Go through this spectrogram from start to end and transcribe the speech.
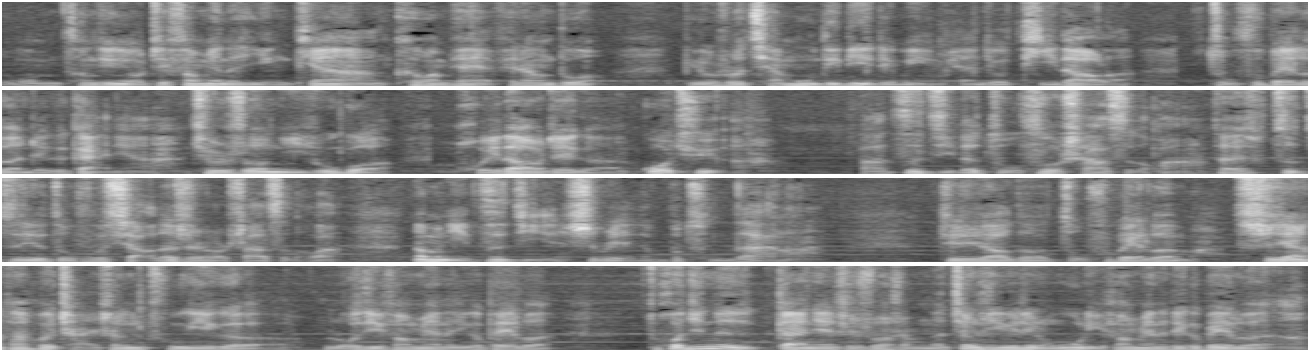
我们曾经有这方面的影片啊，科幻片也非常多。比如说《前目的地》这部影片就提到了祖父悖论这个概念啊，就是说你如果回到这个过去啊，把自己的祖父杀死的话，在自自己的祖父小的时候杀死的话，那么你自己是不是也就不存在了？这就叫做祖父悖论嘛。实际上它会产生出一个逻辑方面的一个悖论。霍金的概念是说什么呢？正是因为这种物理方面的这个悖论啊，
